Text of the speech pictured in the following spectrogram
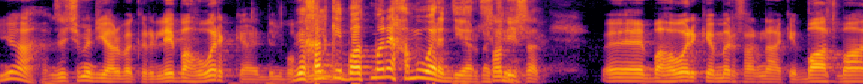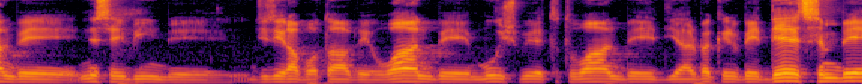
یا زچ من دیار بکرد لێ باوەرکە خەڵکی باتمانی هەموو وەرە دیار بەکرێت. بە هەوەری کە مەرفەر ناکەێت باتمان بێ نسێبین بێ جززیرا بۆتا بێ وان بێ موش بێ تتوان بێ دیاربەکر بێ دێسم بێ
